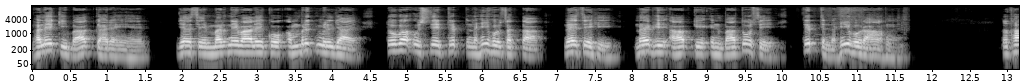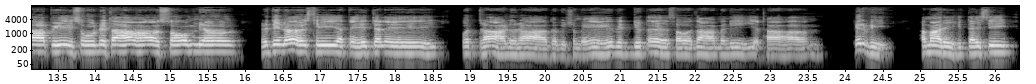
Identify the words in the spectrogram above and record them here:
भले की बात कह रहे हैं। जैसे मरने वाले को अमृत मिल जाए तो वह उससे तृप्त नहीं हो सकता। वैसे ही मैं भी आपकी इन बातों से तृप्त नहीं हो रहा हूँ। तथापि सुनता सौम्य हृदय न स्थीयते चले। पुत्रानुराग विषमे विद्युत सौदामनी यथा। फिर भी हमारे हितैषी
